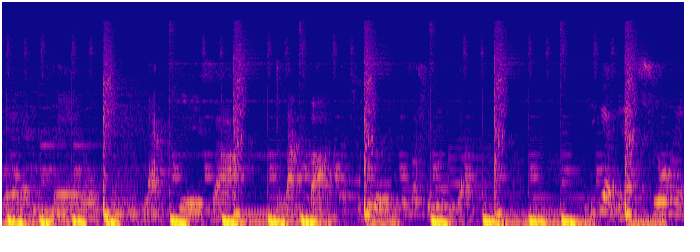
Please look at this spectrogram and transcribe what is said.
che era l'impero, la chiesa, la banca, cioè quello che tu facevi di caratterizzare. L'idea di nazione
